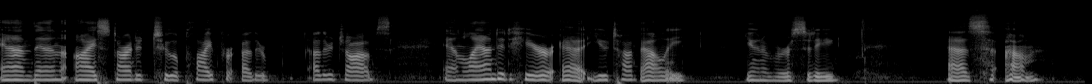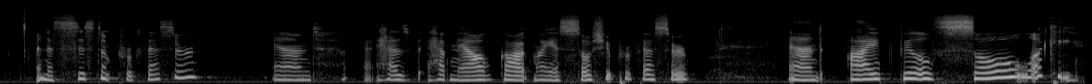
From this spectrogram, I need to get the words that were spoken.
and then I started to apply for other other jobs, and landed here at Utah Valley University as um, an assistant professor and has have now got my associate professor and I feel so lucky.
